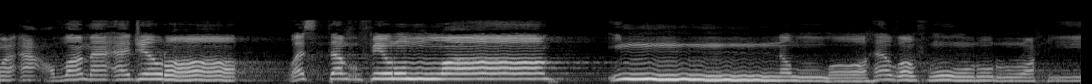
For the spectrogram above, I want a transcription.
وأعظم أجرا. واستغفروا الله إن الله غفور رحيم.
